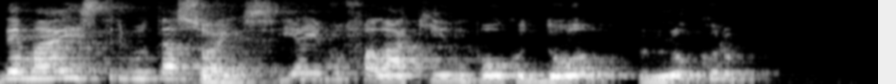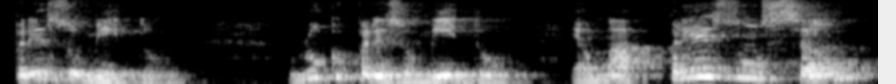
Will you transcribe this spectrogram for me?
Demais tributações. E aí vou falar aqui um pouco do lucro presumido. O lucro presumido é uma presunção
